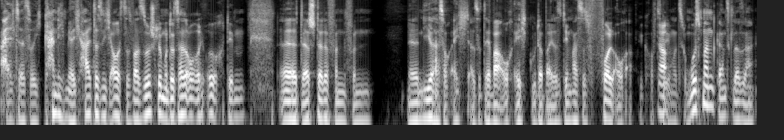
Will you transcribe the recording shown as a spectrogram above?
Alter, so ich kann nicht mehr, ich halte das nicht aus. Das war so schlimm und das hat auch, auch dem äh, der Stelle von von äh, Neil hast auch echt, also der war auch echt gut dabei. Also dem hast du es voll auch abgekauft. Ja. Ja. Emotion muss man ganz klar sagen.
